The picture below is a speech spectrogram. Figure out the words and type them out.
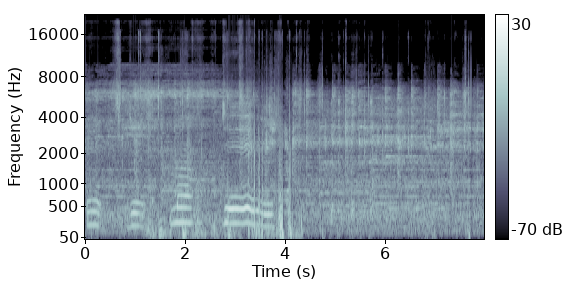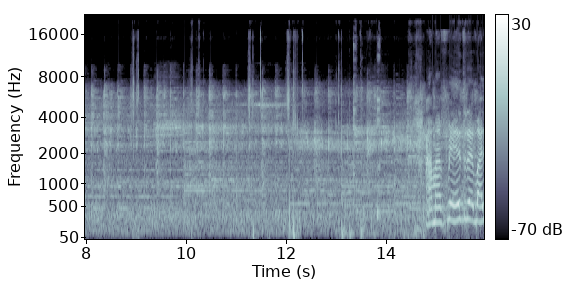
যে J. না J. আমার পেজরে বাল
